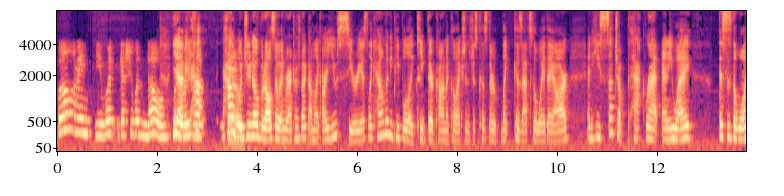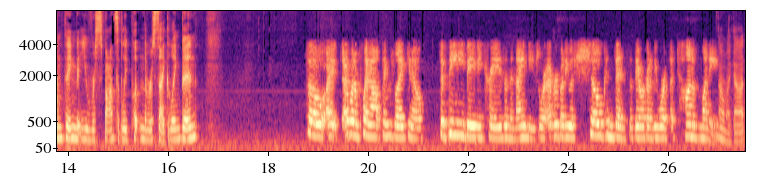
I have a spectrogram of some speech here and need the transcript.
Well, I mean, you would guess you wouldn't know. Yeah, I mean, how how Yeah. would you know? But also in retrospect, I'm like, are you serious? Like, how many people like keep their comic collections just because they're like because that's the way they are? And he's such a pack rat anyway. This is the one thing that you responsibly put in the recycling bin. So I I want to point out things like you know the Beanie Baby craze in the '90s, where everybody was so convinced that they were going to be worth a ton of money. Oh my god.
